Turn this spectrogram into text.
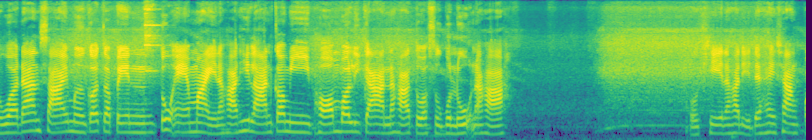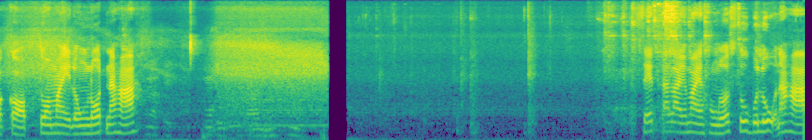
ตัวด้านซ้ายมือก็จะเป็นตู้แอร์ใหม่นะคะ ที่ร้านก็มีพร้อมบริการนะคะ ตัวซูบ r รุนะคะ โอเคนะคะเดี๋ยวได้ให้ช่างประกอบตัวใหม่ลงรถนะคะ เซตอะไรใหม่ของรถซูบูรุนะคะ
